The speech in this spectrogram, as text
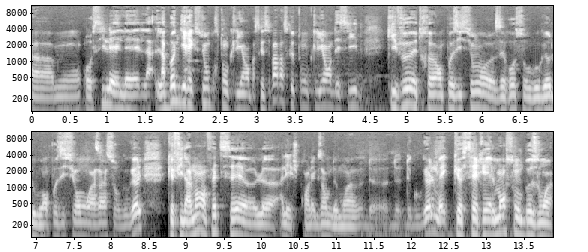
euh, aussi la, bonne direction pour ton client. Parce que c'est pas parce que ton client décide qu'il veut être en position 0 euh, sur Google ou en position moins 1 sur Google que finalement, en fait, c'est le. Allez, je prends l'exemple de, moins, de, Google, mais que c'est réellement son besoin.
